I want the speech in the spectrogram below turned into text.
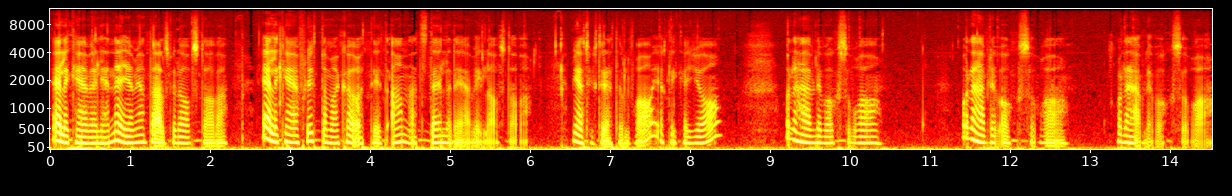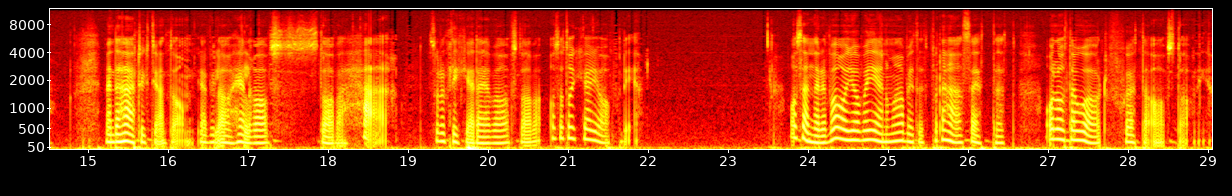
eller kan jag välja nej om jag inte alls vill avstava. Eller kan jag flytta markören till ett annat ställe där jag vill avstava. Men jag tyckte detta blev bra. Jag klickar ja. Och det här blev också bra. Och det här blev också bra. Och det här blev också bra. Men det här tyckte jag inte om. Jag vill hellre avstava här. Så då klickar jag där jag vill avstava och så trycker jag ja på det. Och sen är det bara att jobba igenom arbetet på det här sättet och låta Word sköta avstavningen.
